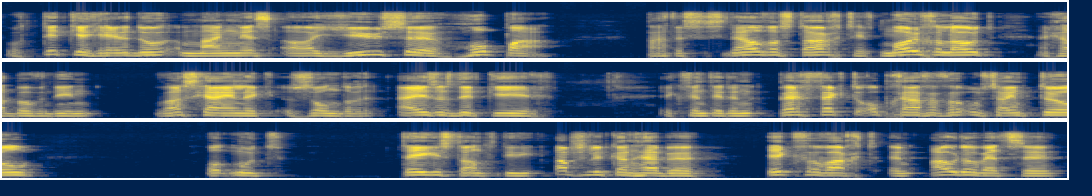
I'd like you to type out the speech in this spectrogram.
Wordt dit keer gereden door Magnus Ayuse. Hoppa. Paard is snel van start, heeft mooi gelood en gaat bovendien waarschijnlijk zonder ijzers dit keer. Ik vind dit een perfecte opgave voor Usain Tul. Ontmoet tegenstand die hij absoluut kan hebben. Ik verwacht een ouderwetse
